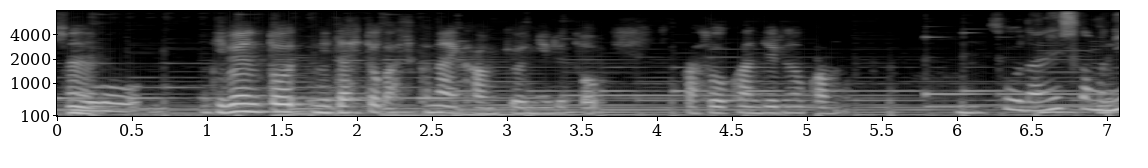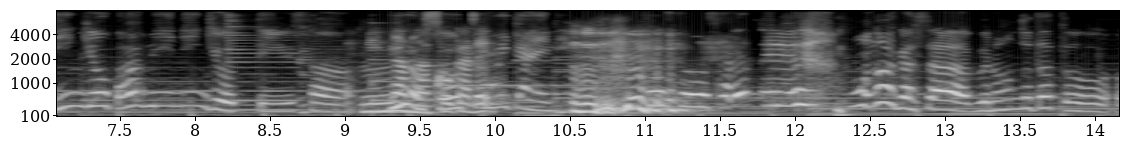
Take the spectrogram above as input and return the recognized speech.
そう、自分と似た人が少ない環境にいるとなんかそう感じるのかも。そうだね。しかも人形バービー人形っていうさみんなの憧れ。徴みたいにうんそうそうされてるものがさ ブロンドだと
